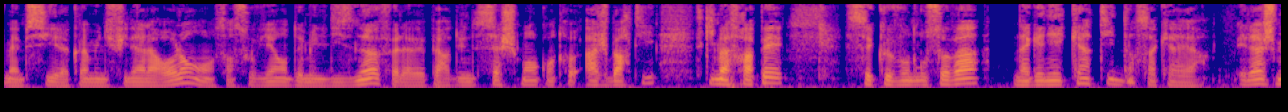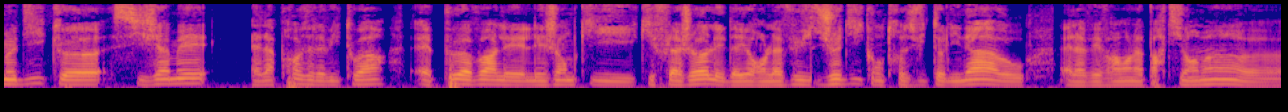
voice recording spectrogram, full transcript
même s'il a quand même une finale à Roland. On s'en souvient en 2019, elle avait perdu sèchement contre H. Barty. Ce qui m'a frappé, c'est que Vondrousova n'a gagné qu'un titre dans sa carrière. Et là, je me dis que si jamais elle approche de la victoire, elle peut avoir les, jambes qui, qui, flageolent. Et d'ailleurs, on l'a vu jeudi contre Svitolina, où elle avait vraiment la partie en main. Euh,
